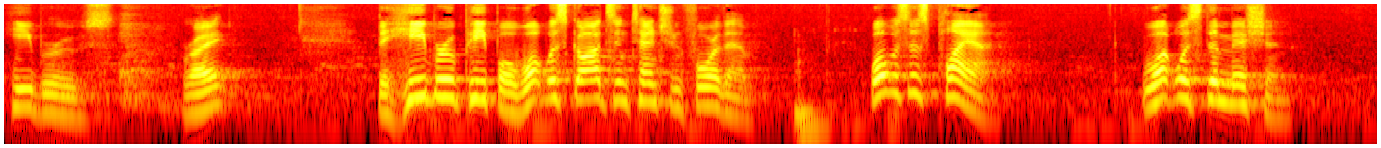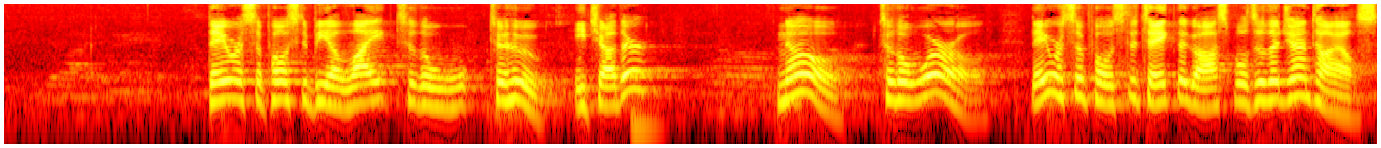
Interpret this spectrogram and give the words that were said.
Hebrews, right? The Hebrew people, what was God's intention for them? What was his plan? What was the mission? They were supposed to be a light to the to who? Each other? No, to the world. They were supposed to take the gospel to the Gentiles.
